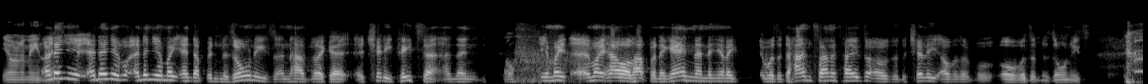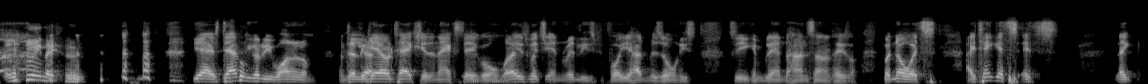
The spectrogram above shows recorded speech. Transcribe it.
You know what I mean? And Like, then you and then you and then you might end up in Mazzoni's and have like a, a chili pizza, and then oh, you might it might all happen again, and then you're like, was it the hand sanitizer or was it the chili or was it or was it Mazzoni's? You know I mean, like, yeah, it's definitely going to be one of them. Until the Yeah. girl texts you the next day going, "Well, I was with you in Ridley's before you had Mazzoni's, so you can blame the hand sanitizer." But no, it's. I think it's it's like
